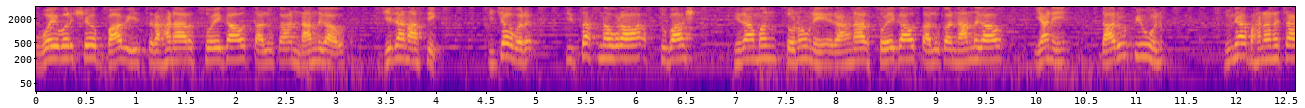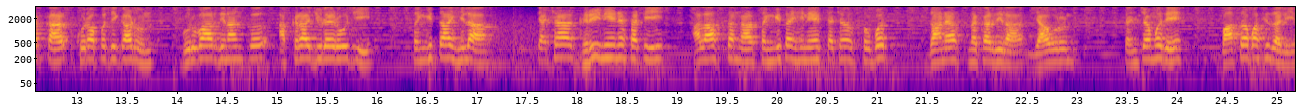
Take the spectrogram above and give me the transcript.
वय वर्ष बावीस राहणार सोयगाव तालुका नांदगाव जिल्हा नाशिक. हिच्यावर तिचाच नवरा सुभाष हिरामन सोनवणे राहणार सोयगाव तालुका नांदगाव याने दारू पिऊन जुन्या भांडणाच्या कार कुरापती काढून गुरुवार दिनांक अकरा जुलै रोजी संगीता हिला त्याच्या घरी नेण्यासाठी आला असताना संगीता हिने त्याच्यासोबत जाण्यास नकार दिला. यावरून त्यांच्यामध्ये बाचाबाची झाली.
